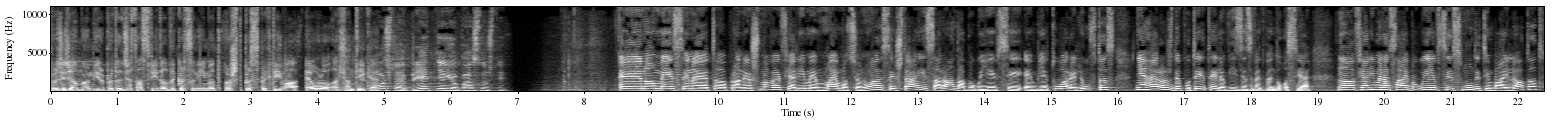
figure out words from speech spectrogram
Përgjigja më e mirë për të gjitha sfidat dhe kërcënimet është perspektiva euro-atlantike. E në mesin e të pranishmëve, fjalimi më emocionues ishte ai i Saranda Bogujevcit, e mbijetuar e luftës, Njëherësh deputete e Lëvizjes Vetëvendosje. Në fjalimin e saj, Bogujevci s'mundi t'i mbajë lotët,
